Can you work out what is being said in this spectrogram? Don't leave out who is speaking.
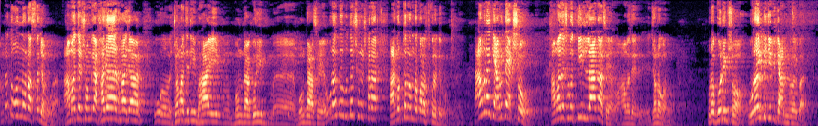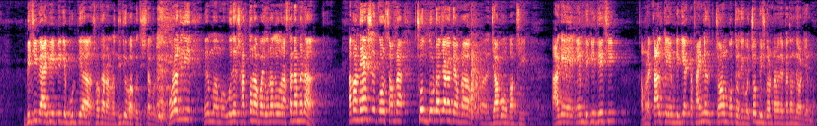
Speaker 1: আমরা তো অন্য রাস্তা যাব আমাদের সঙ্গে হাজার হাজার জনজাতি ভাই, বোনরা, গরিব বোনরা আছে, ওরা তো ওদের সঙ্গে সারা আগরতলা আমরা কলাস করে দেবো। আমরা কি? আমরা তো একশো। আমাদের সঙ্গে তিন লাখ আছে আমাদের জনগণ। ওরা গরিব সহ ওরাই বিজেপিকে আনলো এবার। বিজেপি আইপিএফটিকে ভোট দিয়া সরকার আনলো, দ্বিতীয়বার প্রতিষ্ঠা করল। ওরা যদি ওদের স্বার্থ না পায়, ওরা তো রাস্তা নামবে না। আবার নেক্সট কোর্স আমরা চোদ্দোটা জায়গাতে আমরা যাব ভাবছি। আগে এমডিকে দিয়েছি। আমরা কালকে এমডিকে একটা ফাইনাল চরমপত্র দেবো চব্বিশ ঘণ্টার মধ্যে বেতন দেওয়ার জন্য।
